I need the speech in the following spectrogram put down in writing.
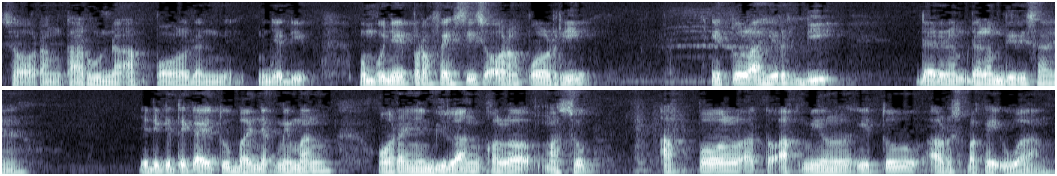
seorang taruna akpol dan menjadi mempunyai profesi seorang polri itu lahir di dari dalam diri saya. Jadi ketika itu banyak memang orang yang bilang kalau masuk akpol atau akmil itu harus pakai uang.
